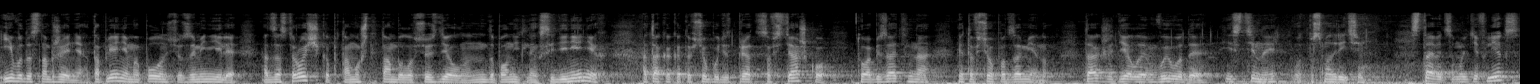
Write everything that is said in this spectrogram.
и водоснабжения. Отопление мы полностью заменили от застройщика, потому что там было все сделано на дополнительных соединениях, а так как это все будет прятаться в стяжку, то обязательно это все под замену. Также делаем выводы из стены. Вот посмотрите, ставится мультифлекс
